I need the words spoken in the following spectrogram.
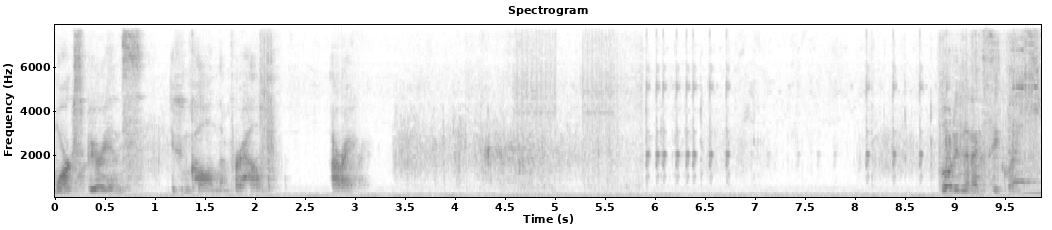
more experience, you can call on them for help. All right. Loading the next sequence.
